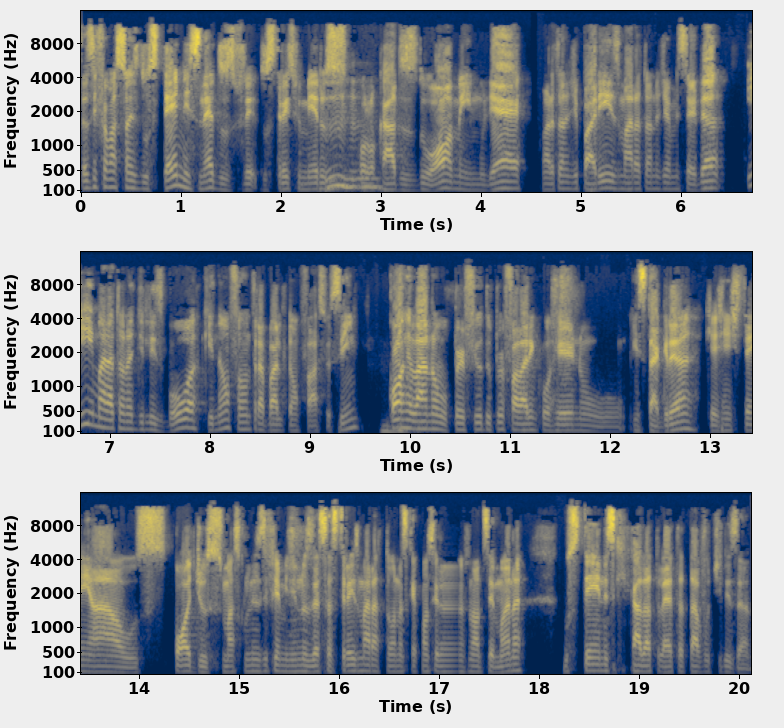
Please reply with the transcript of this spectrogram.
das informações dos tênis, né, dos, dos três primeiros uhum. colocados do homem, mulher, maratona de Paris, maratona de Amsterdã e Maratona de Lisboa, que não foi um trabalho tão fácil assim. Corre lá no perfil do Por Falar em Correr no Instagram, que a gente tem lá os pódios masculinos e femininos dessas três maratonas que aconteceram no final de semana, os tênis que cada atleta estava utilizando.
